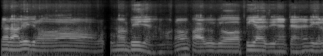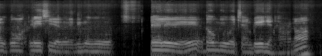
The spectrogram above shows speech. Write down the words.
ကျွန်တော်ဒါလေးကျွန်တော်ကွန်မန့်ပေးကြတယ်ပေါ့နော်။ဘာပြောပြောပေးရစီနဲ့တန်တယ်တကယ်လို့ကိုယ်ကလေးရှိတယ်ဆိုရင်ဒီလိုလေးလေးတွေအသုံးပြုချင်ပေးကြတယ်ပေါ့နော်။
